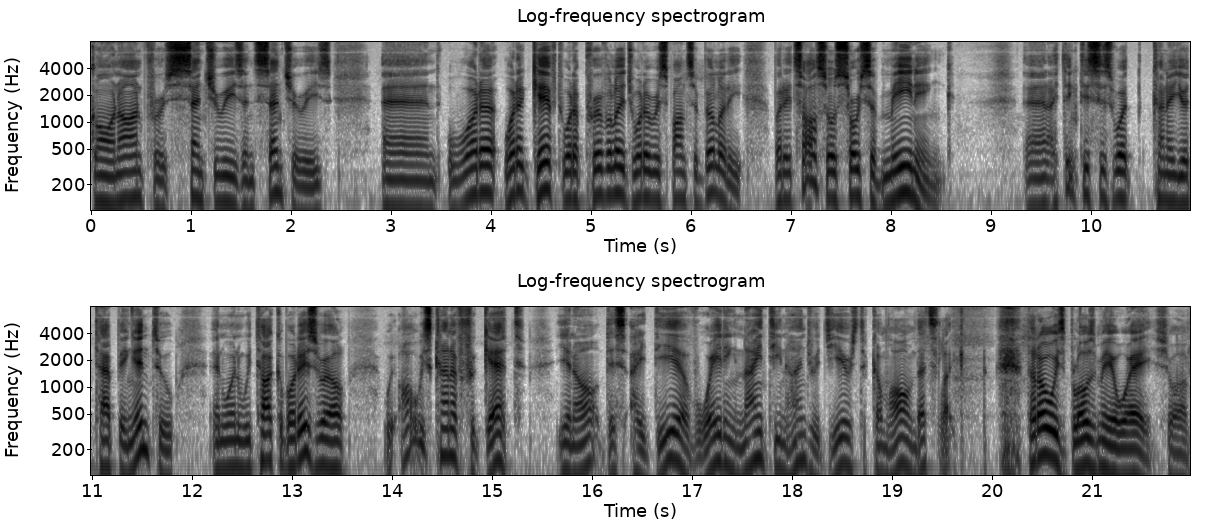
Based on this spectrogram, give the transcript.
going on for centuries and centuries. And what a what a gift, what a privilege, what a responsibility. But it's also a source of meaning. And I think this is what kind of you're tapping into. And when we talk about Israel, we always kind of forget, you know, this idea of waiting 1900 years to come home. That's like, that always blows me away, Shoham.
